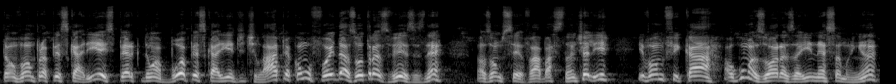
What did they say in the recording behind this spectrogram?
Então vamos para a pescaria, espero que dê uma boa pescaria de tilápia, como foi das outras vezes, né? Nós vamos cevar bastante ali e vamos ficar algumas horas aí nessa manhã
